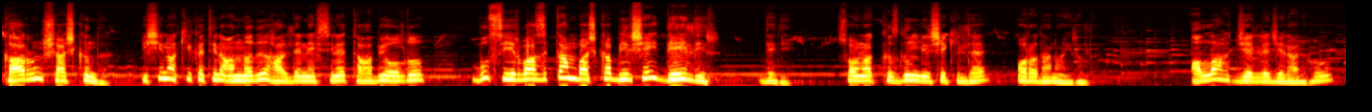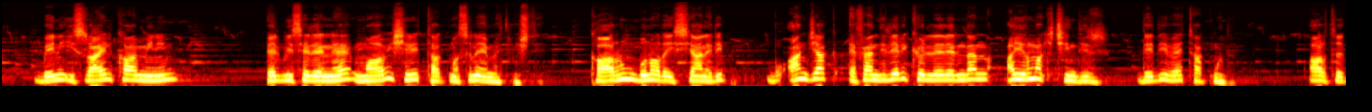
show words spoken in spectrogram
Karun şaşkındı. İşin hakikatini anladığı halde nefsine tabi oldu. Bu sihirbazlıktan başka bir şey değildir dedi. Sonra kızgın bir şekilde oradan ayrıldı. Allah Celle Celaluhu beni İsrail kavminin elbiselerine mavi şerit takmasını emretmişti. Karun buna da isyan edip bu ancak efendileri kölelerinden ayırmak içindir dedi ve takmadı. Artık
